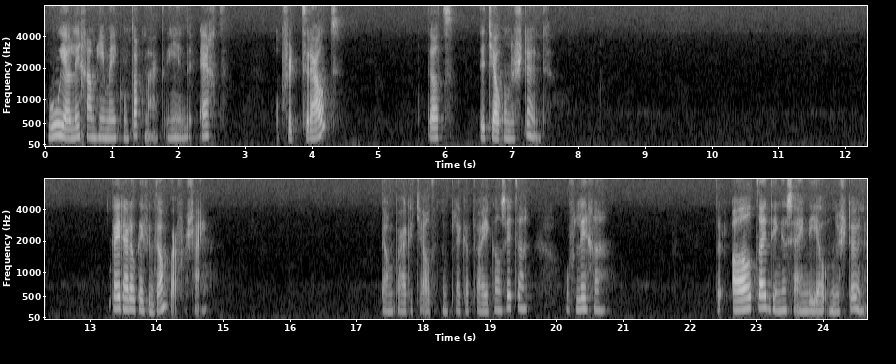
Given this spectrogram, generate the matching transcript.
hoe jouw lichaam hiermee contact maakt. En je er echt op vertrouwt dat dit jou ondersteunt. Kan je daar ook even dankbaar voor zijn? Dankbaar dat je altijd een plek hebt waar je kan zitten of liggen. Dat er altijd dingen zijn die jou ondersteunen.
